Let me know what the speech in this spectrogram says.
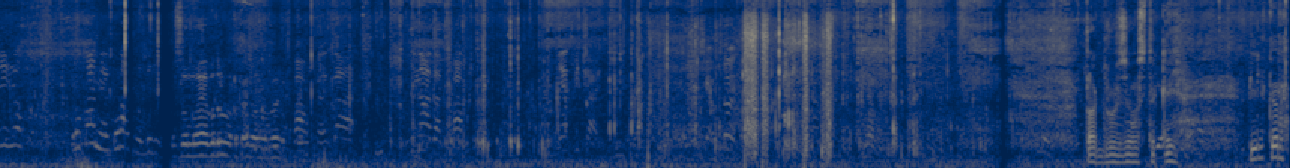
Ты ее руками аккуратно бери. Что моя подруга такая же говорит. Бабушка, это не надо, бабушка. Не отвечай. Зачем? Что это? Так, друзі, ось такий пількер.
